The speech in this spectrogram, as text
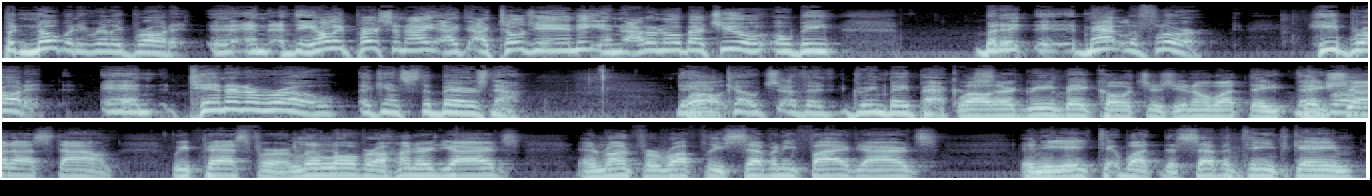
but nobody really brought it. And, and the only person I, I I told you, Andy, and I don't know about you, Ob, but it, it, Matt Lafleur, he brought it, and ten in a row against the Bears now. The Well- head coach of the Green Bay Packers. Well, they're Green Bay coaches. You know what? They they, brought shut it. us down. We passed for a little over hundred yards and run for roughly seventy five yards in the 18, what the seventeenth game.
